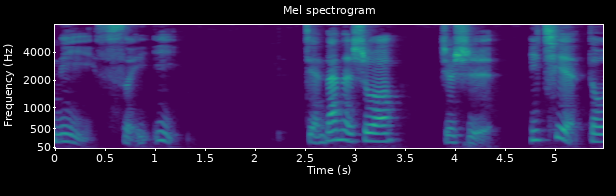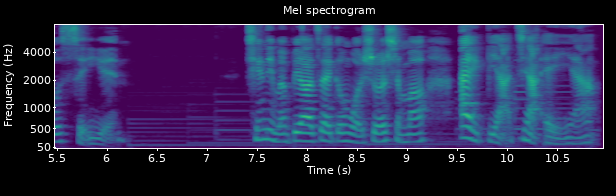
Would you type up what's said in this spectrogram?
你随意”。简单的说，就是一切都随缘。请你们不要再跟我说什么“爱比亚加哎呀”，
